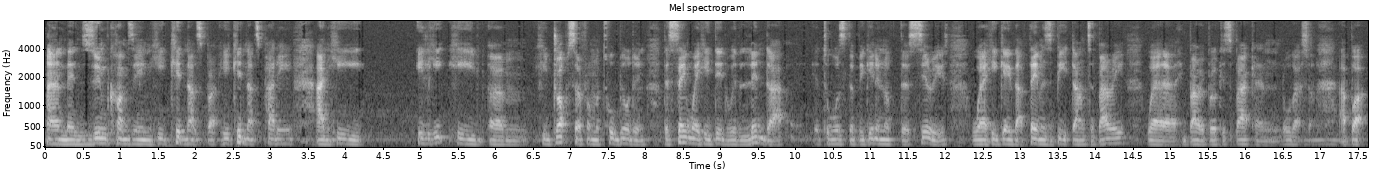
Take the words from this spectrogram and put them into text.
and then Zoom comes in. He kidnaps, he kidnaps Patty, and he he he um he drops her from a tall building the same way he did with Linda towards the beginning of the series where he gave that famous beat down to Barry where Barry broke his back and all that stuff. Uh, but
